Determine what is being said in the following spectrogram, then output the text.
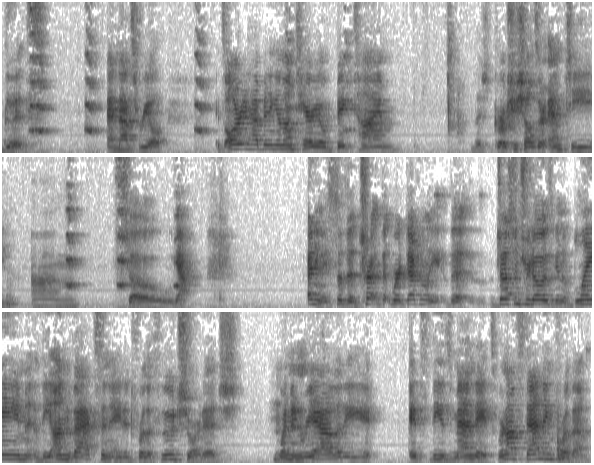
goods, and that's real. It's already happening in Ontario, big time. The grocery shelves are empty. Um, so yeah. Anyway, so the tr- we're definitely the Justin Trudeau is going to blame the unvaccinated for the food shortage, hmm. when in reality, it's these mandates. We're not standing for them,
